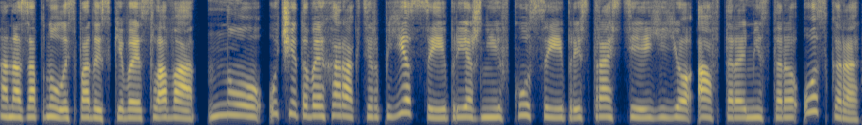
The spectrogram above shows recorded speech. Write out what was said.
Она запнулась, подыскивая слова, но, учитывая характер пьесы и прежние вкусы и пристрастия ее автора мистера Оскара,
